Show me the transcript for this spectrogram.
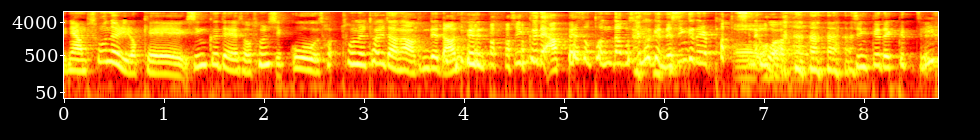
그냥 손을 이렇게 싱크대에서 손 씻고 서- 손을 털잖아. 근데 나는 싱크대 앞에서 턴다고 생각했는데 싱크대를 팍 치는 거야. 싱크대 끝을.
